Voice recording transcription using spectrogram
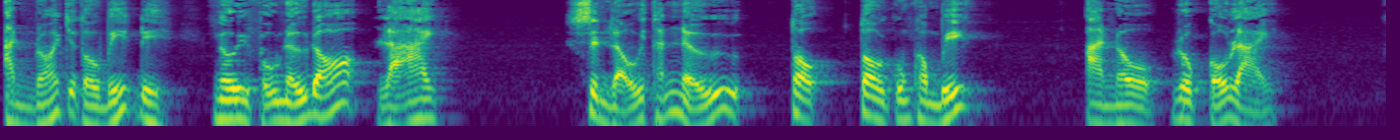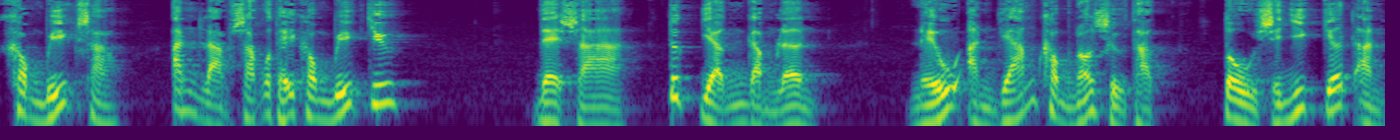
Anh nói cho tôi biết đi, người phụ nữ đó là ai? Xin lỗi thánh nữ, tôi, tôi cũng không biết. Ano rụt cổ lại. Không biết sao? Anh làm sao có thể không biết chứ? Desa tức giận gầm lên. Nếu anh dám không nói sự thật, tôi sẽ giết chết anh.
